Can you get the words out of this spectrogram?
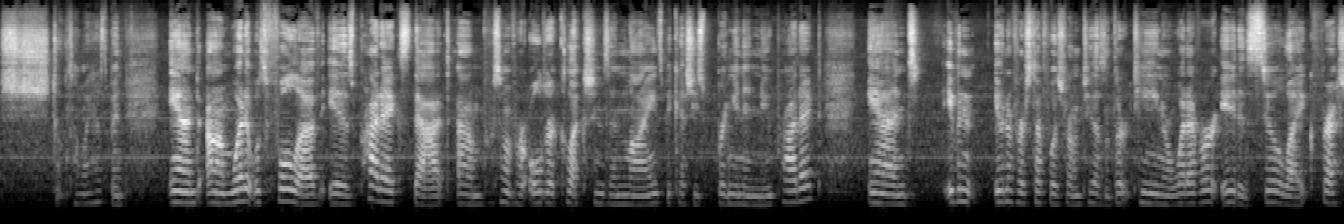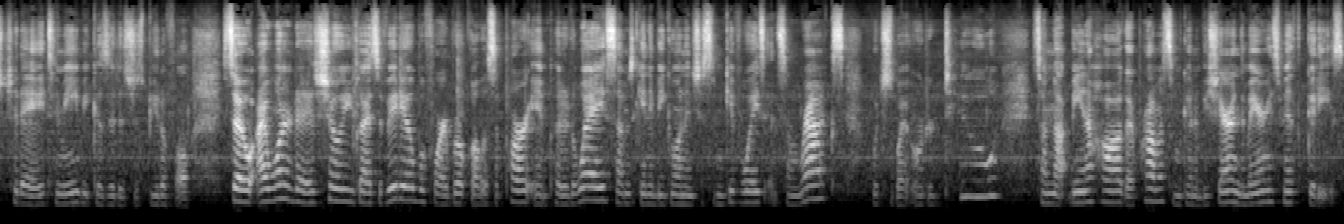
shh don't tell my husband and um, what it was full of is products that um, some of her older collections and lines because she's bringing in new product and even even if her stuff was from 2013 or whatever it is still like fresh today to me because it is just beautiful. So I wanted to show you guys a video before I broke all this apart and put it away. So I'm going to be going into some giveaways and some RAKs which is why I ordered two so I'm not being a hog I promise. I'm going to be sharing the Marion Smith goodies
